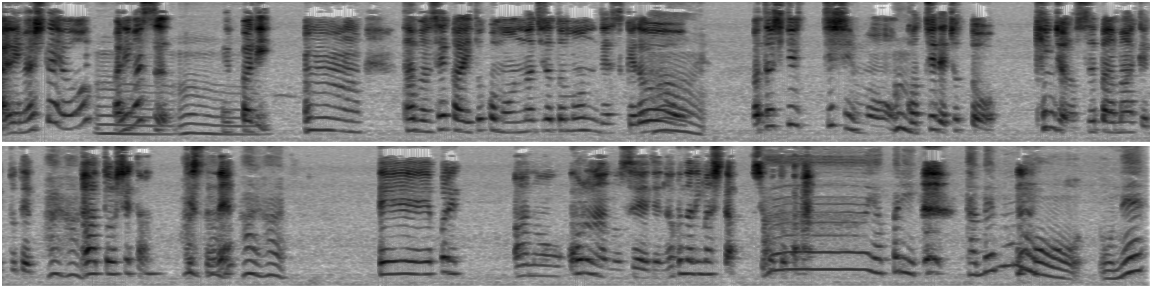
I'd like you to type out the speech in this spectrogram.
ありましたよ。うん。あります。うん。やっぱり。うん。多分世界どこも同じだと思うんですけど、はい。私自身うん。もこっちでちょっと近所のスーパーマーケットでパートをしてたんですね、はい。はいはい。でやっぱりあのコロナのせいでなくなりました仕事が。やっぱり食べ物をね、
